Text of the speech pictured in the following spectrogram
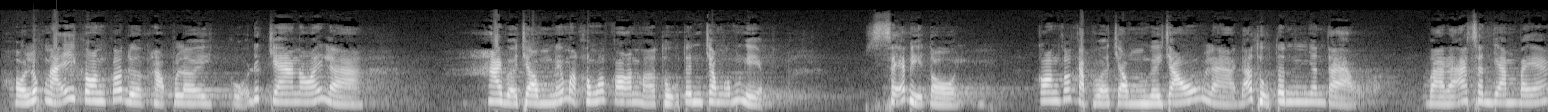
Hồi lúc nãy con có được học lời của Đức Cha nói là hai vợ chồng nếu mà không có con mà thụ tinh trong ống nghiệm sẽ bị tội. Con có cặp vợ chồng người cháu là đã thụ tinh nhân tạo và đã sinh giam bé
